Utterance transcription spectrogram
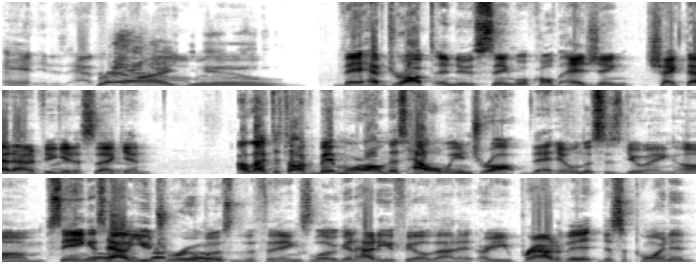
and it is absolutely phenomenal. Are you? They have dropped a new single called Edging. Check that out if you get a second. I'd like to talk a bit more on this Halloween drop that Illness is doing. Um, seeing as Oh, how you drew most of the things, Logan, how do you feel about it? Are you proud of it? Disappointed?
